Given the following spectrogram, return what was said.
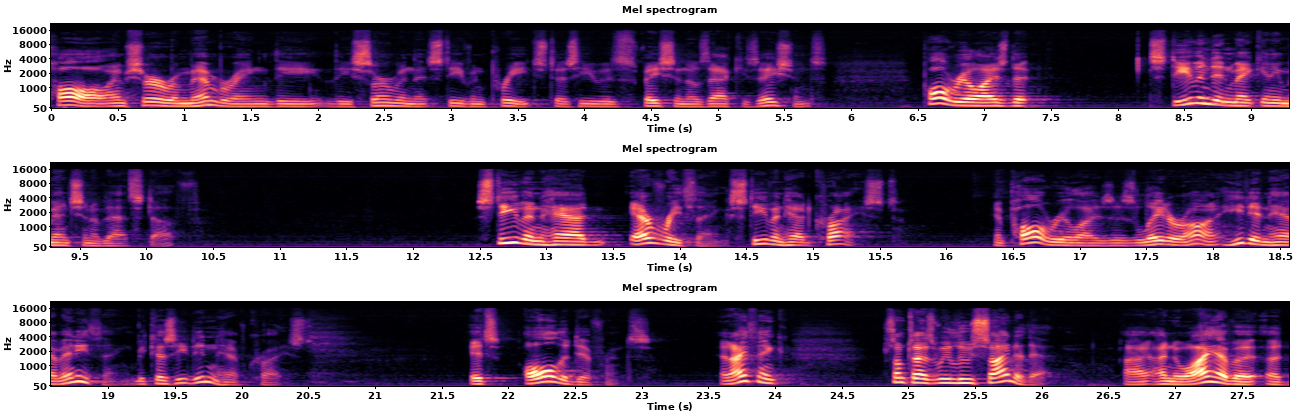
Paul, I'm sure, remembering the, the sermon that Stephen preached as he was facing those accusations, Paul realized that Stephen didn't make any mention of that stuff. Stephen had everything, Stephen had Christ. And Paul realizes later on he didn't have anything because he didn't have Christ. It's all the difference. And I think sometimes we lose sight of that. I, I know I have a,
